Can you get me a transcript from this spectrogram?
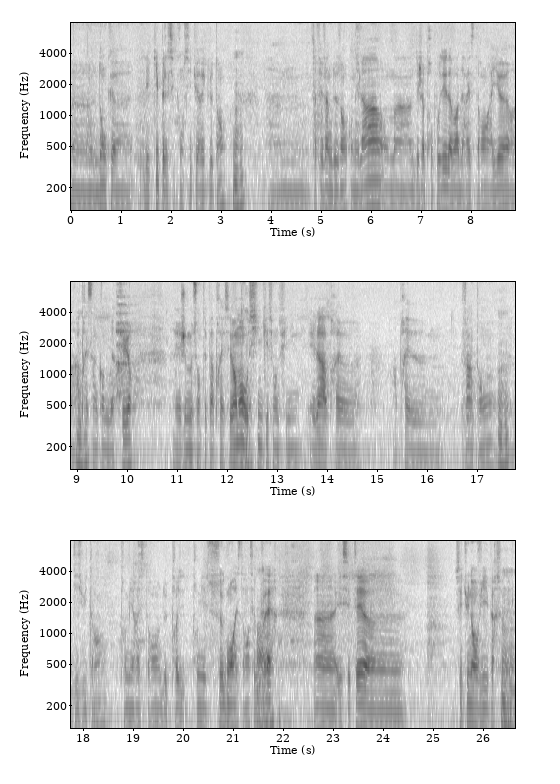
Euh, donc euh, l'équipe, elle s'est constituée avec le temps. Mhm. ça fait 22 ans qu'on est là. On m'a déjà proposé d'avoir des restaurants ailleurs après 5 mhm. ans d'ouverture. Et je ne me sentais pas prêt. C'est vraiment aussi une question de feeling. Et là, après, après 20 ans, 18 mhm. ans, premier restaurant, de, premier, second restaurant s'est ouvert. Euh, et c'était. Euh, c'est une envie personnelle.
